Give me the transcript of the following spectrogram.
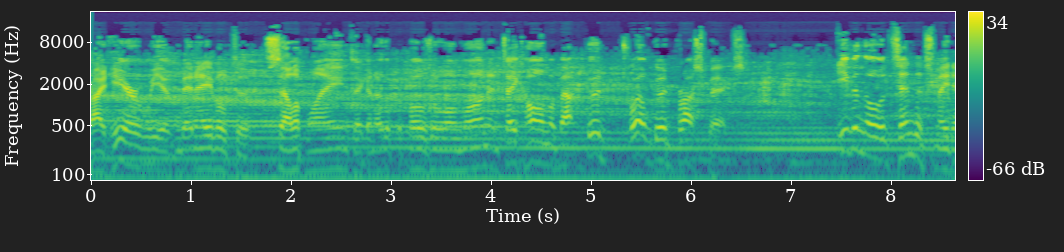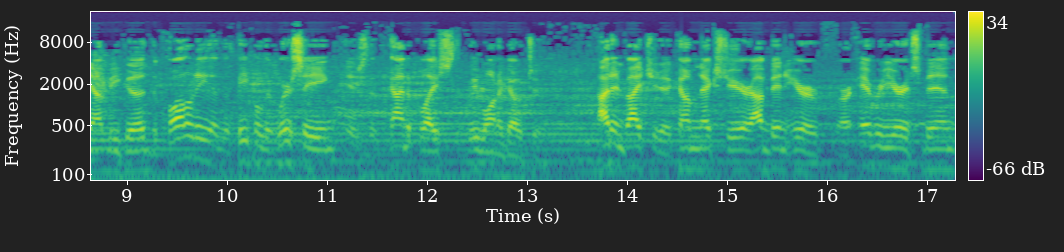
Right here, we have been able to sell a plane, take another proposal on one, and take home about good 12 good prospects. Even though attendance may not be good, the quality of the people that we're seeing is the kind of place that we want to go to. I'd invite you to come next year. I've been here for every year it's been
